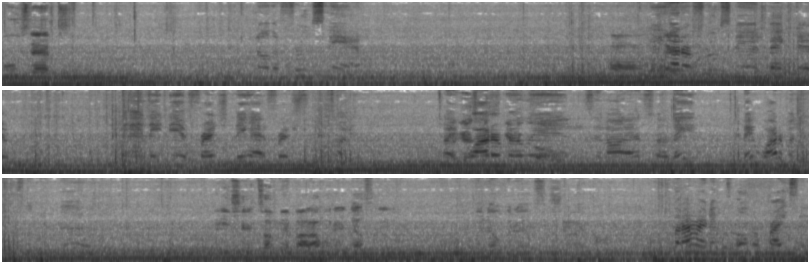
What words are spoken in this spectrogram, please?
Food stamps? No, the fruit stand. Oh, We wait. had a fruit stand back there, and they did fresh. They had fresh fruits on it, I like guess it's getting watermelons and all that stuff. They they watermelons was looking good, You should have told me about. I would have definitely went over there for sure. but I heard it was overpricing.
